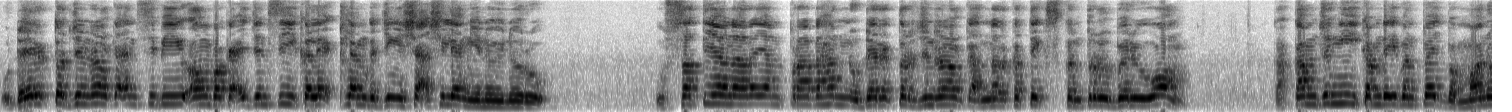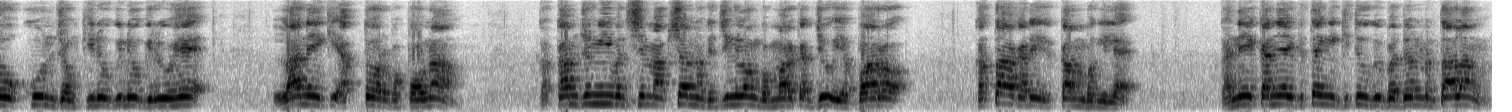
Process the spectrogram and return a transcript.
U Director General ka NCB ong baka agency kale klaim ka jingi syak siliang yinu inuru. U Satya Narayan Pradahan u Director General ka Narcotics Control Bureau wong. Ka kam jengi kam dei ban pej ba mano kun jong kinu kinu giruhe. Lane ki aktor ba paunam. Ka kam jengi ban sim action ka jinglong ba markat ju ya baro kata kadi kam bangile kani kanya bitengi kitu ke badan bentalang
